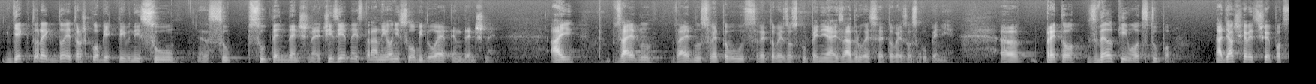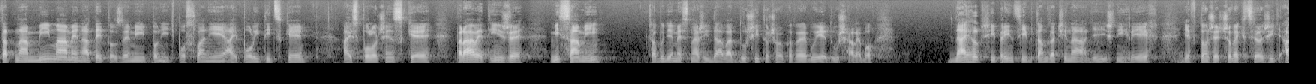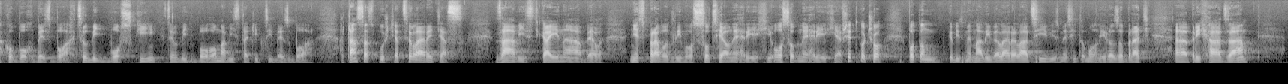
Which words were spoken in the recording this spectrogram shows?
kde, ktoré, kto je trošku objektívny, sú, sú, sú tendenčné. Či z jednej strany, oni sú obidvoje tendenčné. Aj za jednu, za jednu svetovú, svetové zoskupenie, aj za druhé svetové zoskupenie. Eh, preto s veľkým odstupom. A ďalšia vec, čo je podstatná, my máme na tejto zemi plniť poslanie aj politické, aj spoločenské, práve tým, že my sami sa budeme snažiť dávať duši to, čo potrebuje duša, lebo najhlbší princíp, tam začína dedičný hriech, je v tom, že človek chcel žiť ako Boh bez Boha. Chcel byť boský, chcel byť Bohom a vystačiť si bez Boha. A tam sa spúšťa celá reťaz závisť, Kaina Abel, nespravodlivosť, sociálne hriechy, osobné hriechy a všetko, čo potom, keby sme mali veľa relácií, by sme si to mohli rozobrať, e, prichádza.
